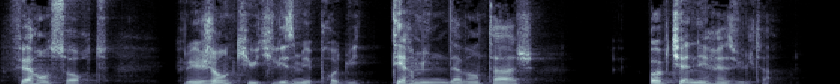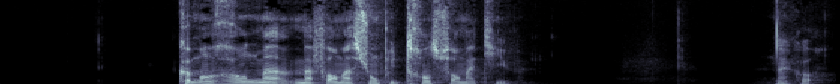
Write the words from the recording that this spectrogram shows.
faire en sorte que les gens qui utilisent mes produits terminent davantage, obtiennent les résultats? Comment rendre ma, formation plus transformative? D'accord?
